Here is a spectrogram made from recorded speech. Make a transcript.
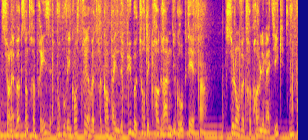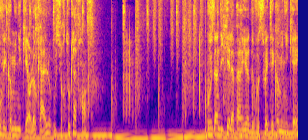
Sur la Box Entreprise, vous pouvez construire votre campagne de pub autour des programmes du groupe TF1 Selon votre problématique, vous pouvez communiquer en local ou sur toute la France. Vous indiquez la période où vous souhaitez communiquer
